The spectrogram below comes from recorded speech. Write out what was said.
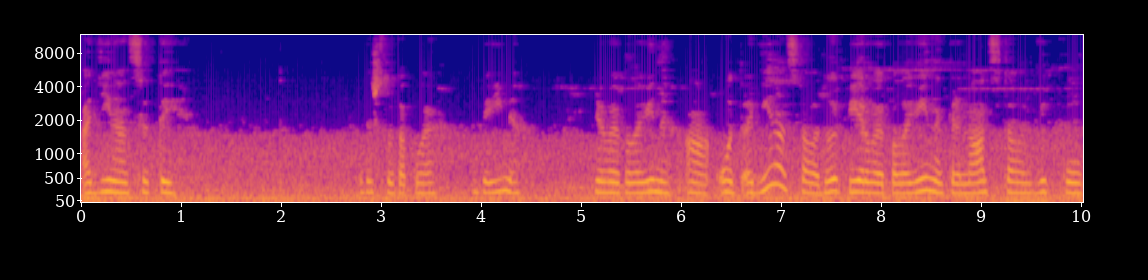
Одиннадцатый. Это что такое? Это имя? Первой половины, а, от 11 до первой половины 13 веков.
